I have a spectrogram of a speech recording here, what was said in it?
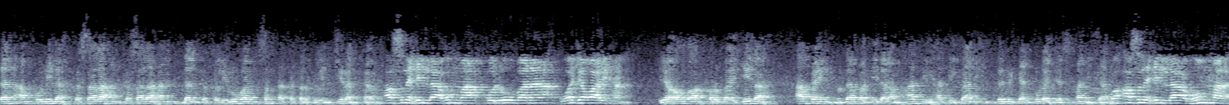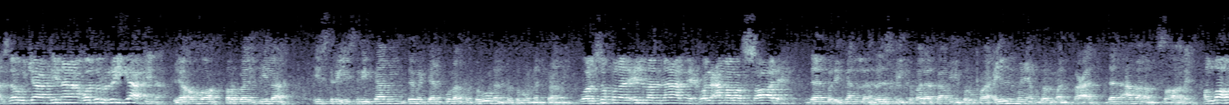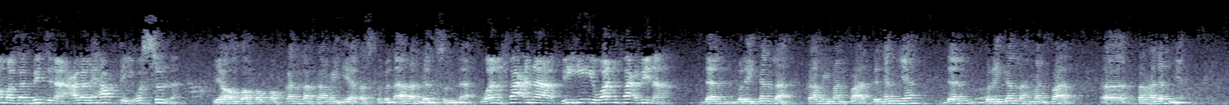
dan ampunilah kesalahan-kesalahan dan kekeliruan serta ketergelinciran kami. Aslihillahumma qulubana wa jawarihana. Ya Allah perbaikilah apa yang terdapat di dalam hati-hati kami demikian pula jasmani kami. Wa aslihillahumma zawjatina wa dhurriyyatina. Ya allah perbaikilah istri-istri kami demikian pula keturunan-keturunan kami. Warzuqna al-ilma an-nafi' wal 'amal as-salih. Dan berikanlah rezeki kepada kami berupa ilmu yang bermanfaat dan amalan saleh allahumma thabbitna 'ala al-haqqi was-sunnah Ya Allah kokohkanlah kami di atas kebenaran dan sunnah. Wanfa'na bihi wanfa'bina. Dan berikanlah kami manfaat dengannya dan berikanlah manfaat uh, terhadapnya.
